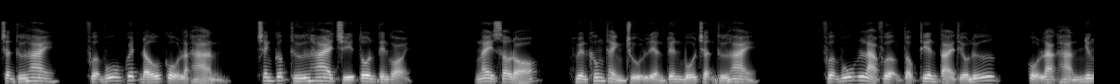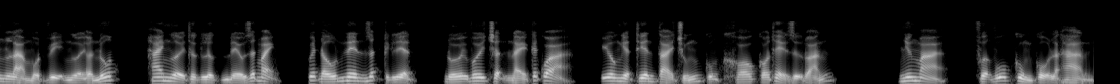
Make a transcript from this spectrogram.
Trận thứ hai, Phượng Vũ quyết đấu cổ Lạc Hàn, tranh cướp thứ hai trí tôn tên gọi. Ngay sau đó, huyền không thành chủ liền tuyên bố trận thứ hai. Phượng Vũ là phượng tộc thiên tài thiếu nữ, cổ Lạc Hàn nhưng là một vị người ẩn nút, hai người thực lực đều rất mạnh, quyết đấu nên rất kịch liệt, đối với trận này kết quả, yêu nghiệt thiên tài chúng cũng khó có thể dự đoán. Nhưng mà, Phượng Vũ cùng cổ Lạc Hàn,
